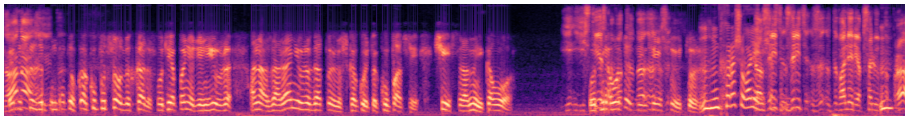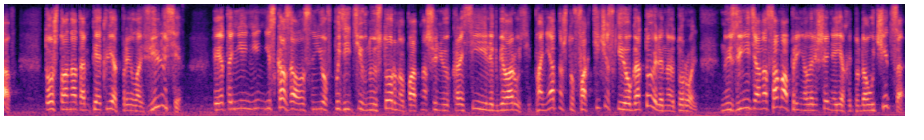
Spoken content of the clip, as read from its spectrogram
Да, это она... что за подготовка оккупационных кадров? Вот я понятия не уже, она заранее уже готовилась к какой-то оккупации чьей страны и кого? Естественно, вот, меня вот, вот это интересует тоже. Угу, хорошо, Валерий. Да, зритель, зритель, Валерий абсолютно угу. прав. То, что она там пять лет провела в Вильнюсе, это не, не, не сказалось на нее в позитивную сторону по отношению к России или к Беларуси. Понятно, что фактически ее готовили на эту роль. Но, извините, она сама приняла решение ехать туда учиться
